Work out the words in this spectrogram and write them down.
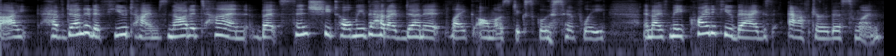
I have done it a few times, not a ton, but since she told me that, I've done it like almost exclusively. And I've made quite a few bags after this one.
